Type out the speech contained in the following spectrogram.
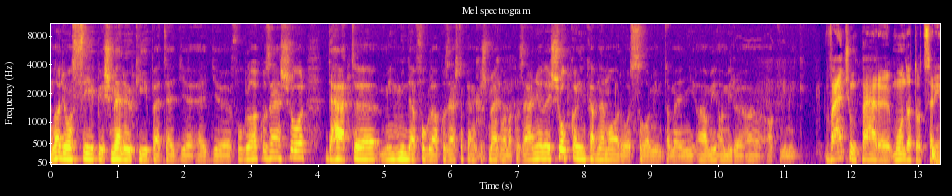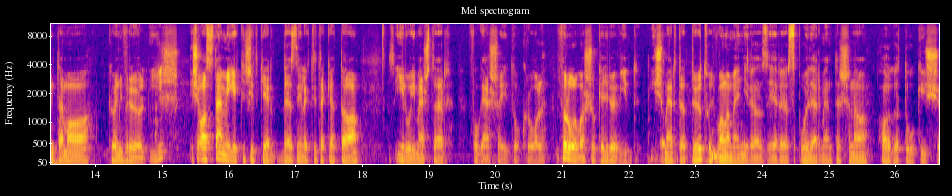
nagyon szép és menő képet egy, egy foglalkozásról, de hát mint minden foglalkozásnak ennek is megvannak az árnyalata, és sokkal inkább nem arról szól, mint amennyi, ami, amiről a, a krimik. Váltsunk pár mondatot szerintem a könyvről is, és aztán még egy kicsit kérdeznélek titeket a, az írói mester fogásaitokról. Felolvassuk egy rövid ismertetőt, hogy valamennyire azért spoilermentesen a hallgatók is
